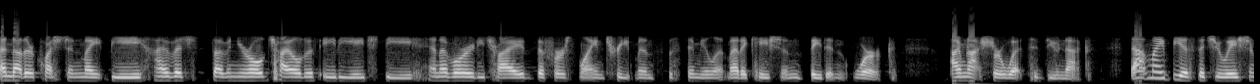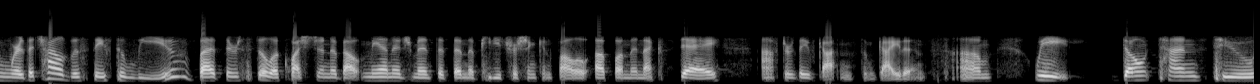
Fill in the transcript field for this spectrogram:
another question might be I have a seven year old child with ADHD, and I've already tried the first line treatments, the stimulant medications, they didn't work. I'm not sure what to do next. That might be a situation where the child was safe to leave, but there's still a question about management that then the pediatrician can follow up on the next day after they've gotten some guidance. Um, we don't tend to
